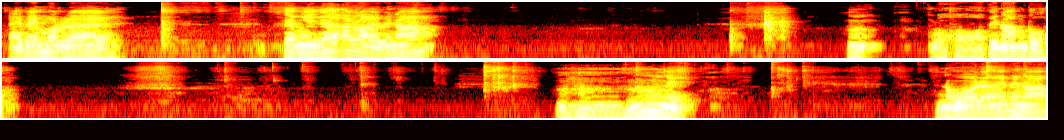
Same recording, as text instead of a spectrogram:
ใส่ไปหมดเลย เครื่องเยอะๆอร่อยพี่น้องอืมโอ้โหพี่น้องดูอือหือนี่ นัวได้ไหมพี่น้อง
